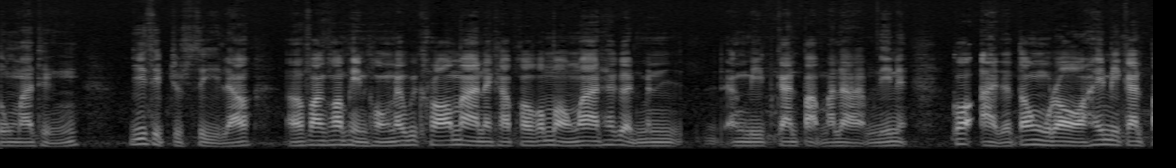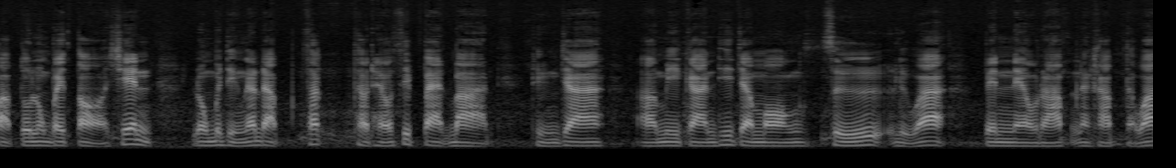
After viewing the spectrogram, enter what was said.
ลงมาถึง 20.4 แล้วฟังความเห็นของนักวิเคราะห์มานะครับเขาก็มองว่าถ้าเกิดมันยังมีการปรับมาระดับนี้เนี่ยก็อาจจะต้องรอให้มีการปรับตัวลงไปต่อ เช่น ลงไปถึงระดับสักแถวแถว18 บาท ถึงจะมีการที่จะมองซื้อหรือว่าเป็นแนวรับนะครับ แต่ว่า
